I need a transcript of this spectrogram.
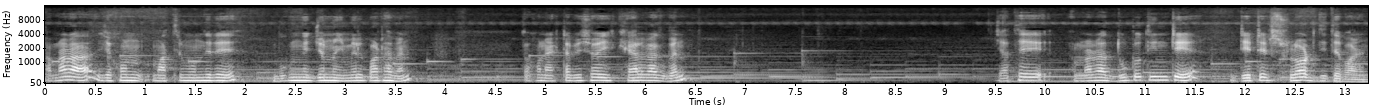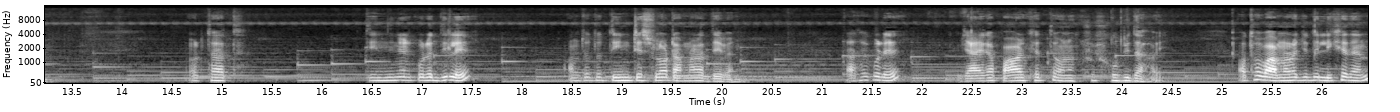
আপনারা যখন মাতৃমন্দিরে বুকিংয়ের জন্য ইমেল পাঠাবেন। তখন একটা বিষয় খেয়াল রাখবেন। যাতে আপনারা দুটো তিনটে ডেটের স্লট দিতে পারেন। অর্থাৎ তিন দিনের করে দিলে অন্তত তিনটে স্লট আপনারা দেবেন। তাতে করে জায়গা পাওয়ার ক্ষেত্রে অনেক সুবিধা হয়। অথবা আপনারা যদি লিখে দেন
